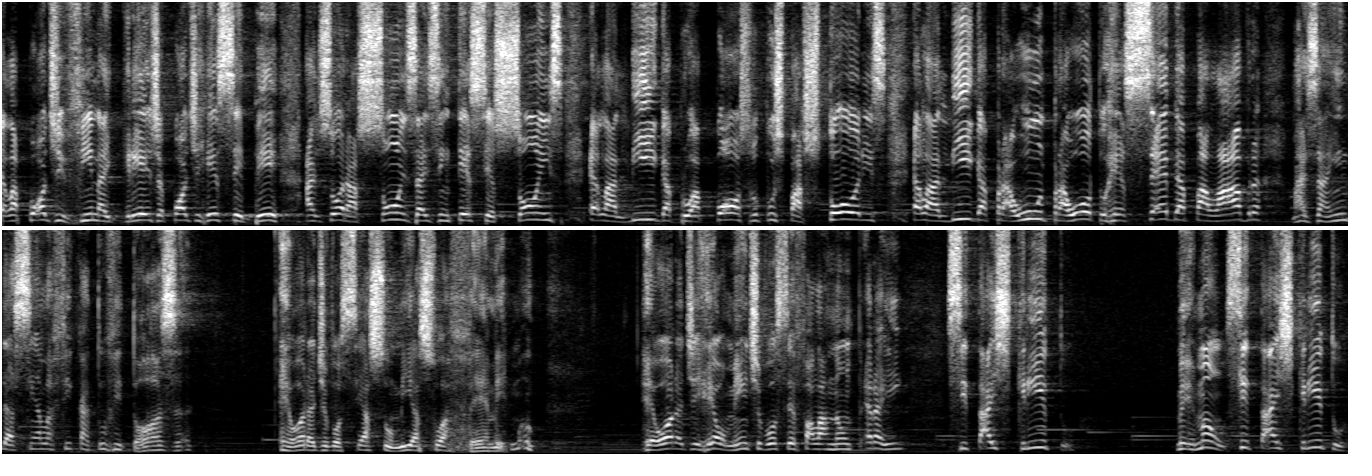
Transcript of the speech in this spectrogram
ela pode vir na igreja, pode receber as orações, as intercessões, ela liga para o apóstolo, para os pastores, ela liga para um, para outro, recebe a palavra, mas ainda assim ela fica duvidosa. É hora de você assumir a sua fé, meu irmão. É hora de realmente você falar: não, peraí, se está escrito, meu irmão, se está escrito,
